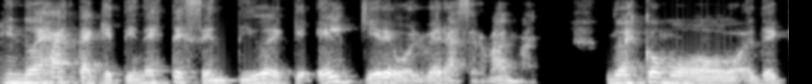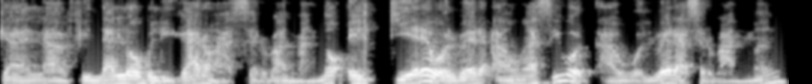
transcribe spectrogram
Y no es hasta que tiene este sentido de que él quiere volver a ser Batman. No es como de que al final lo obligaron a ser Batman. No, él quiere volver aún así a volver a ser Batman.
